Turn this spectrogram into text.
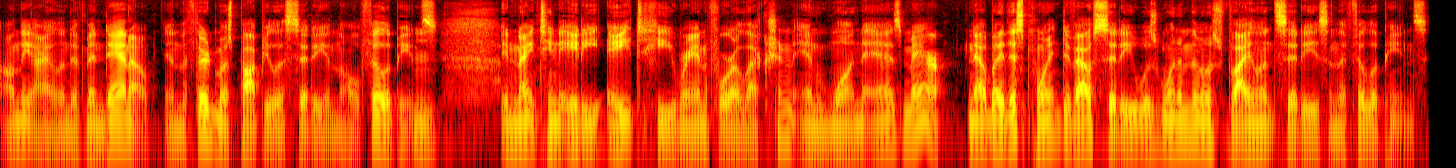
on the island of Mindanao, and the third most populous city in the whole Philippines. Hmm. In 1988, he ran for election and won as mayor. Now, by this point, Davao City was one of the most violent cities in the Philippines.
